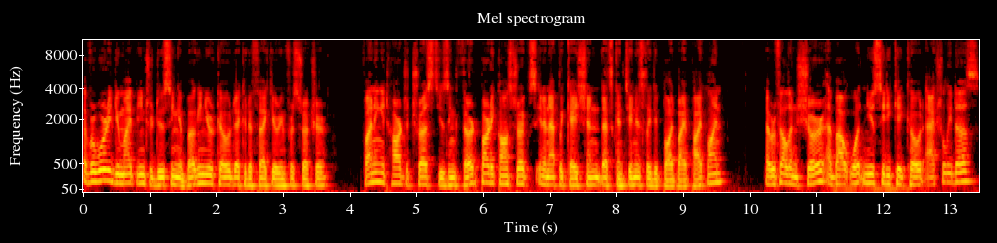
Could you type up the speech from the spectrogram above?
Ever worried you might be introducing a bug in your code that could affect your infrastructure? Finding it hard to trust using third-party constructs in an application that's continuously deployed by a pipeline? Ever felt unsure about what new CDK code actually does?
